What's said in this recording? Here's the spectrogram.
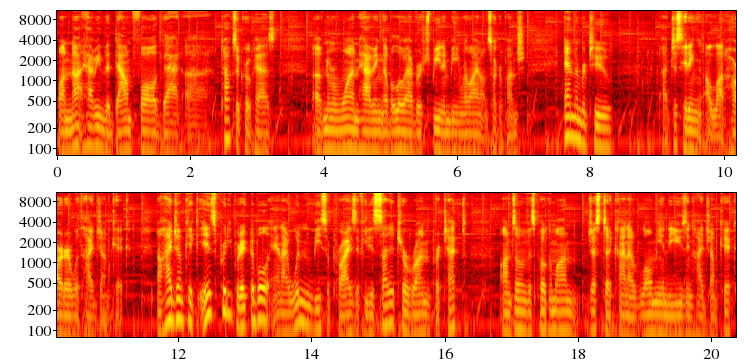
while not having the downfall that uh, Toxicroak has of number one, having a below average speed and being reliant on Sucker Punch, and number two, uh, just hitting a lot harder with High Jump Kick. Now, High Jump Kick is pretty predictable, and I wouldn't be surprised if he decided to run Protect on some of his Pokemon just to kind of lull me into using High Jump Kick.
